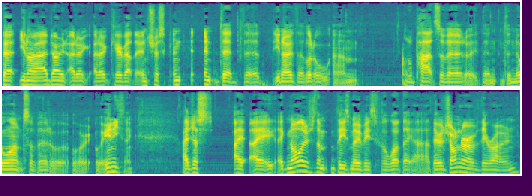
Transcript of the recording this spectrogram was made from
But you know, I don't, I don't, I don't care about the interest, in, in the, the, you know, the little, um, little parts of it, or the, the nuance of it, or, or, or anything. I just, I, I acknowledge them, these movies for what they are. They're a genre of their own.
